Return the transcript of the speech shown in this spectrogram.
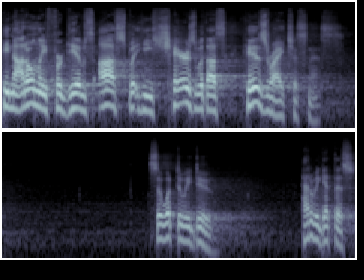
He not only forgives us, but He shares with us His righteousness. So, what do we do? How do we get this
